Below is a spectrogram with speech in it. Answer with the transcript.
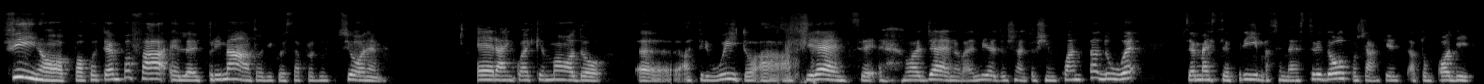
Fino a poco tempo fa il, primato di questa produzione era in qualche modo eh, attribuito a, a, Firenze o a Genova nel 1252, semestre prima, semestre dopo, c'è anche stato un po' di,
